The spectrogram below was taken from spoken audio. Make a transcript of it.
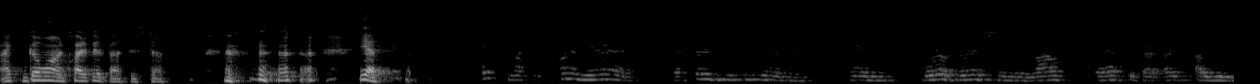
I can go on quite a bit about this stuff. yes. Like the Connemara, the Heard Museum and, and Laura Bush and the wild grasses, are, are, are you,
